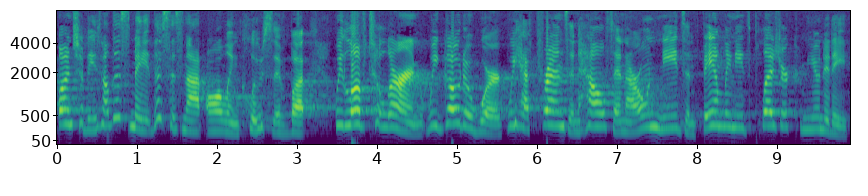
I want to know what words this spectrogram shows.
bunch of these. Now, this, may, this is not all inclusive, but we love to learn. We go to work. We have friends and health and our own needs and family needs, pleasure, community.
